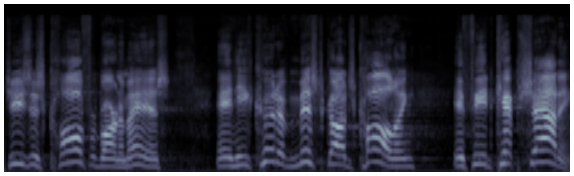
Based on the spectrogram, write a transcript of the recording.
Jesus called for Bartimaeus, and he could have missed God's calling if he'd kept shouting.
